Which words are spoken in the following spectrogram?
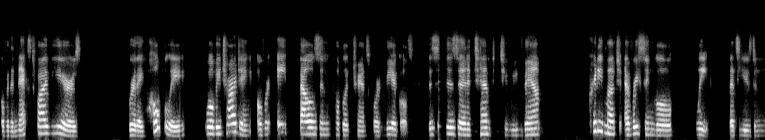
over the next five years, where they hopefully will be charging over 8,000 public transport vehicles. This is an attempt to revamp pretty much every single fleet that's used in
